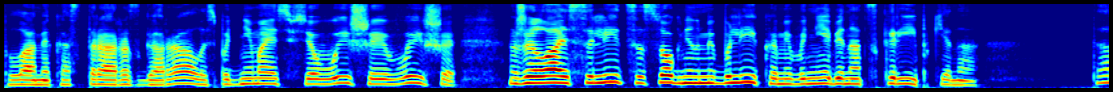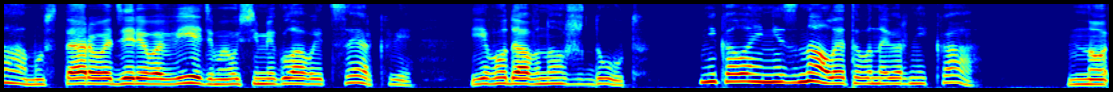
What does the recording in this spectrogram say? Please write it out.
Пламя костра разгоралось, поднимаясь все выше и выше, желая слиться с огненными бликами в небе над Скрипкино. Там, у старого дерева ведьмы, у семиглавой церкви, его давно ждут. Николай не знал этого наверняка, но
